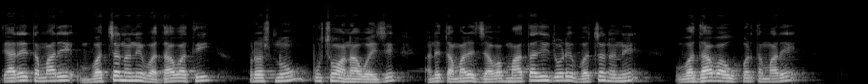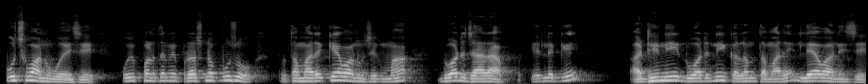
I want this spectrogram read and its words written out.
ત્યારે તમારે વચન અને વધાવાથી પ્રશ્નો પૂછવાના હોય છે અને તમારે જવાબ માતાજી જોડે વચન અને વધાવવા ઉપર તમારે પૂછવાનું હોય છે. કોઈ પણ તમે પ્રશ્ન પૂછો, તો તમારે કહેવાનું છે કે, માં, દોઢ આપ. એટલે કે અઢીની દોઢની કલમ તમારે લેવાની છે.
